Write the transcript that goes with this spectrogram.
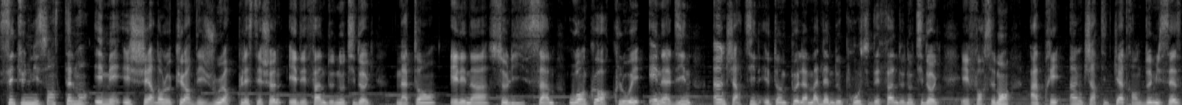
C'est une licence tellement aimée et chère dans le cœur des joueurs PlayStation et des fans de Naughty Dog. Nathan, Elena, Sully, Sam ou encore Chloé et Nadine, Uncharted est un peu la Madeleine de Proust des fans de Naughty Dog. Et forcément, après Uncharted 4 en 2016,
